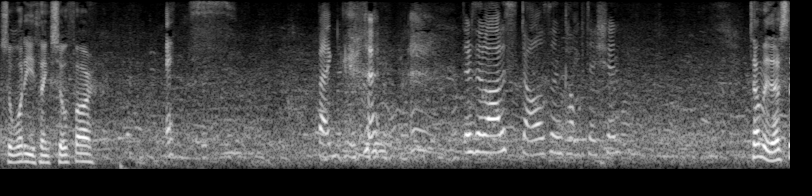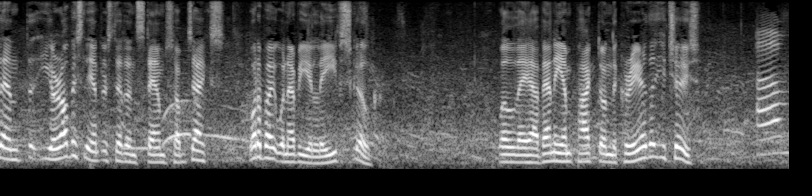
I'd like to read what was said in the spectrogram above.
So what do you think so far? it's big. There's a lot of stalls and competition. Tell me this then, you're obviously interested in STEM subjects. What about whenever you leave school? Will they have any impact on the career that you choose? um,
